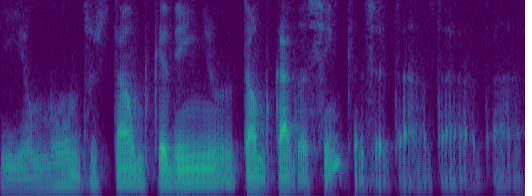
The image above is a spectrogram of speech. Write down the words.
e, o mundo está um bocadinho, está um bocado assim, quer dizer, está, está, está,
